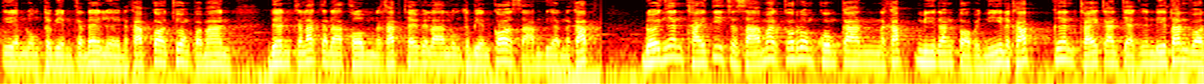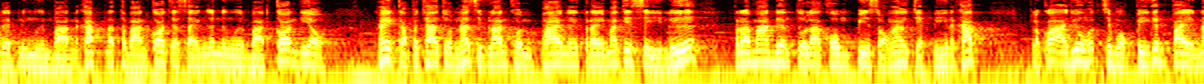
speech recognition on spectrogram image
เตรียมลงทะเบียนกันได้เลยนะครับ ก็ช่วงประมาณเดือนกรกฎาคมนะครับใช้เวลาลงทะเบียนก็ 3 เดือนนะครับ โดยเงื่อนไขที่จะสามารถเข้าร่วมโครงการนะครับมีดังต่อไปนี้นะครับเงื่อนไขการแจกเงินดีท่านวอลเล็ต10,000บาทนะครับรัฐบาลก็จะใส่เงิน 10,000 บาทก้อนเดียว ให้กับประชาชน 50 ล้านคนภายในไตรมาสที่ 4 หรือประมาณเดือนตุลาคมปี 2567 นี้นะครับแล้วก็อายุ 16 ปีขึ้นไปณ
